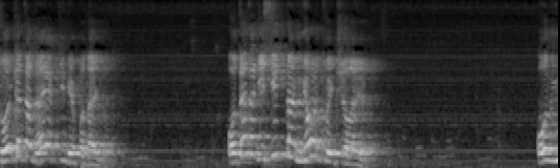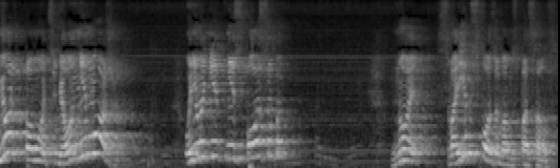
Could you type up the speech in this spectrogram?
Только тогда я к тебе подойду. Вот это действительно мертвый человек. Он мертв помочь себе, он не может. У него нет ни способа, но своим способом спасался.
